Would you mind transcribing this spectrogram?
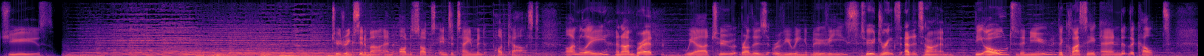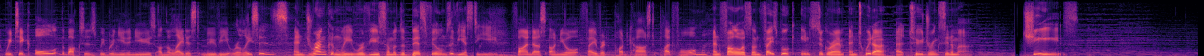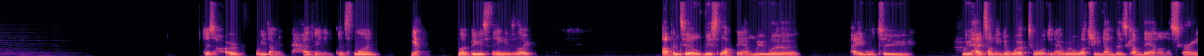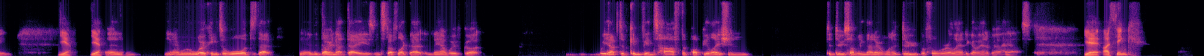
Cheers. Two Drink Cinema, an Odd Socks Entertainment podcast. I'm Lee. And I'm Brett. We are two brothers reviewing movies, Two drinks at a time. The old, the new, the classic, and the cult. We tick all the boxes. We bring you the news on the latest movie releases. and drunkenly review some of the best films of yesteryear. Find us on your favorite podcast platform. And follow us on Facebook, Instagram, and Twitter at Two Drink Cinema. Cheers. Just hope we don't have any. That's my Yep. my biggest thing is like up until this lockdown we were able to we had something to work towards you know we were watching numbers come down on a screen Yeah. Yeah. and you know we were working towards that you know the donut days and stuff like that and now we've got we have to convince half the population to do something they don't want to do before we're allowed to go out of our house Yeah, I think.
